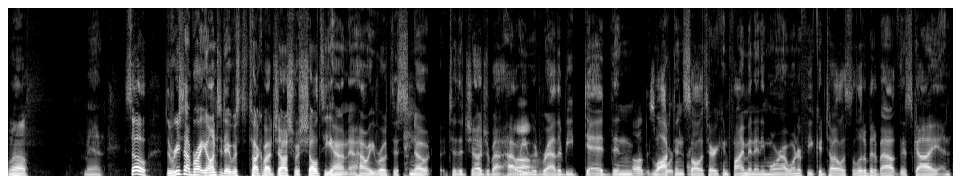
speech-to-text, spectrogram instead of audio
Well, man. So the reason I brought you on today was to talk about Joshua Schulte, how, how he wrote this note to the judge about how oh. he would oh. rather be dead than oh, locked in solitary confinement anymore. I wonder if you could tell us a little bit about this guy and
